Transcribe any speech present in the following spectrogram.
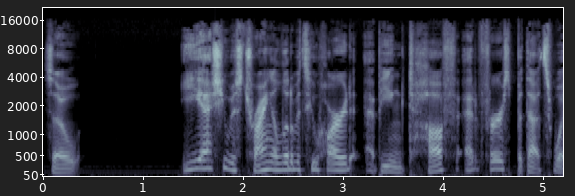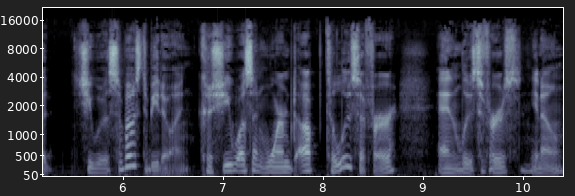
So, yeah, she was trying a little bit too hard at being tough at first, but that's what she was supposed to be doing because she wasn't warmed up to Lucifer, and Lucifer's, you know,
